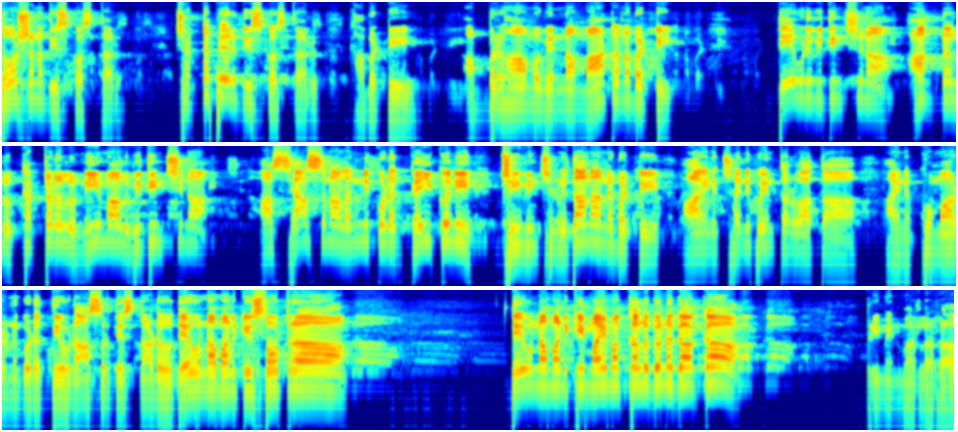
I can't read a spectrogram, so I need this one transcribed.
దోషణ తీసుకొస్తారు చెడ్డ పేరు తీసుకొస్తారు. కాబట్టి అబ్రహాము విన్న మాటను బట్టి దేవుడు విధించిన ఆజ్ఞలు కట్టడలు నియమాలు విధించిన ఆ శాసనాలన్నీ కూడా గైకొని జీవించిన విధానాన్ని బట్టి ఆయన చనిపోయిన తర్వాత ఆయన కుమారుని కూడా దేవుడు ఆశీర్దిస్తున్నాడు దేవుని నామానికి స్తోత్ర. దేవుని నామానికి మహిమ కలుగునగాక. ప్రియమైన వారులారా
